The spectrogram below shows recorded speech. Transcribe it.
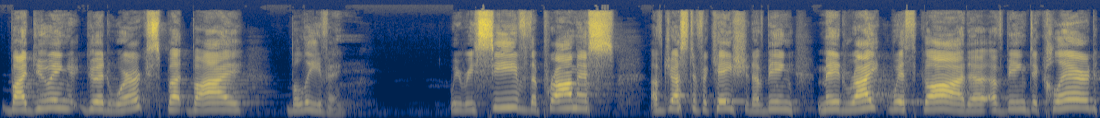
by doing good works, but by believing. We receive the promise of justification, of being made right with God, uh, of being declared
